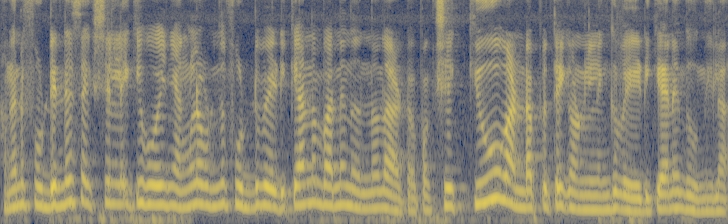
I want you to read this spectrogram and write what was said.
അങ്ങനെ ഫുഡിന്റെ സെക്ഷനിലേക്ക് പോയി ഞങ്ങൾ ഇവിടുന്ന് ഫുഡ് മേടിക്കാമെന്ന് പറഞ്ഞ് നിന്നതാട്ടോ പക്ഷേ ക്യൂ കണ്ടപ്പോഴത്തേക്കുണ്ടല്ലോ എനിക്ക് മേടിക്കാനേ തോന്നിയില്ല.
